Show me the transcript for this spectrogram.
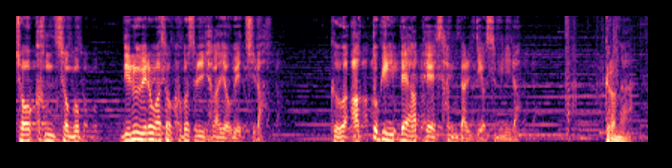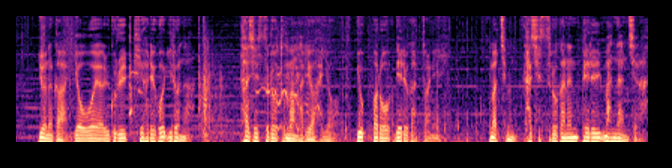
저 큰 성읍 니느웨로 와서 그것을 향하여 외치라. 그 악독이 내 앞에 상달되었음이니라. 그러나 요나가 여호와의 얼굴을 피하려고 일어나 다시스로 도망하려 하여 욕바로 내려갔더니 마침 다시스로 가는 배를 만난지라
